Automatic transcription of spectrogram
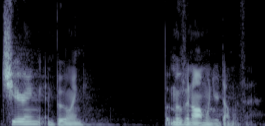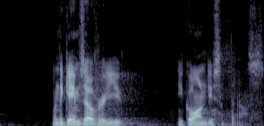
cheering and booing, but moving on when you're done with it. When the game's over, you, you go on and do something else.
